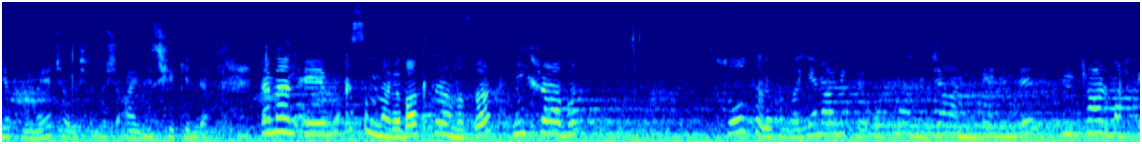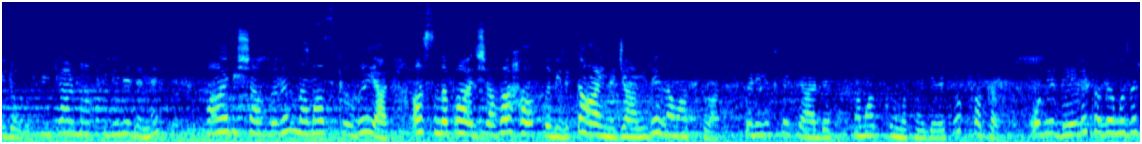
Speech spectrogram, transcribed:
yapılmaya çalışılmış aynı şekilde. Hemen e, bu kısımlara baktığımızda mihrabın sol tarafında genellikle Osmanlı camilerinde hünkâr mahfili olur. Hünkâr mahfili ne demek? Padişahların namaz kıldığı yer. Aslında padişahlar halkla birlikte aynı camide namaz kılar. Böyle yüksek yerde namaz kılmasına gerek yok fakat o bir devlet adamıdır.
